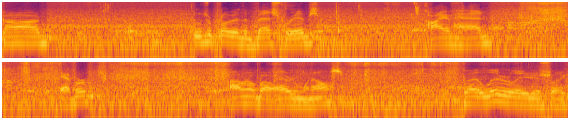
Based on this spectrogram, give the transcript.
god. Those are probably the best ribs I have had ever. I don't know about everyone else, but literally just like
